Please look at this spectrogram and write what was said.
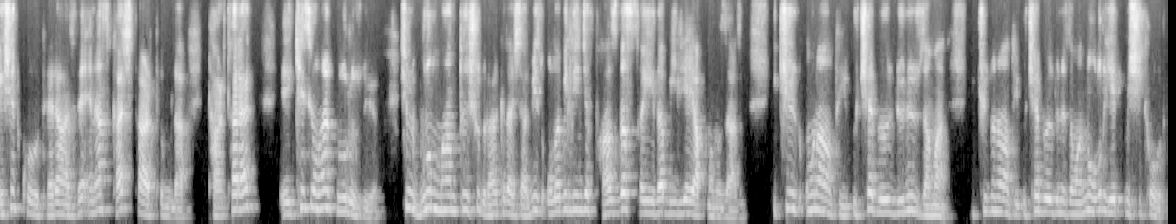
eşit kolu terazide en az kaç tartımda tartarak e, kesin olarak buluruz diyor. Şimdi bunun mantığı şudur arkadaşlar. Biz olabildiğince fazla sayıda bilye yapmamız lazım. 216'yı 3'e böldüğünüz zaman 216'yı 3'e böldüğünüz zaman ne olur? 72 olur.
